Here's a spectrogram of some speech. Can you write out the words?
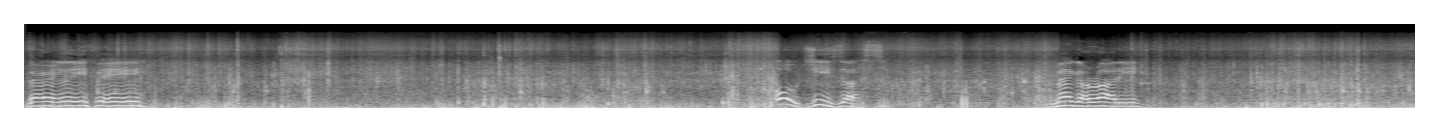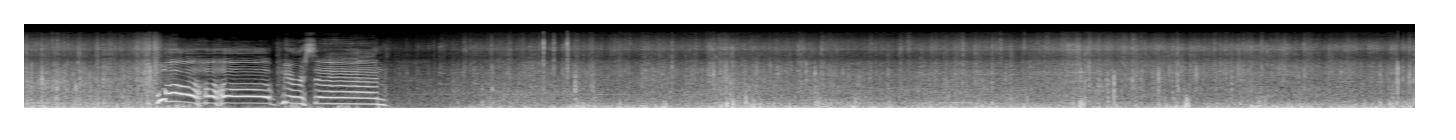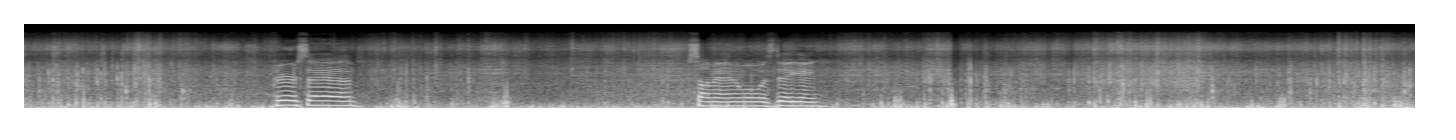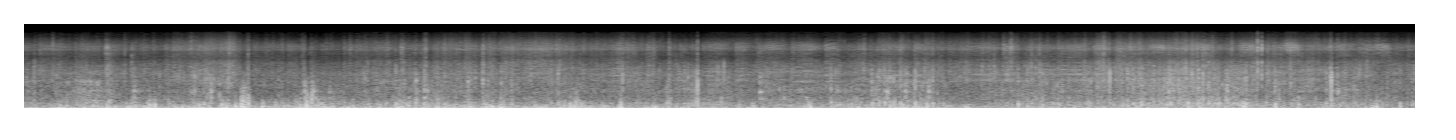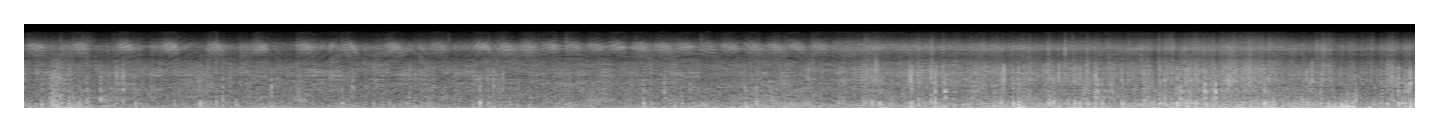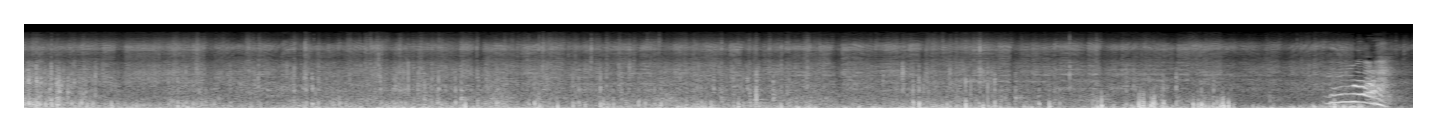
Very leafy. Oh, Jesus. Mega ruddy. Whoa, pure sand. Pure sand. Some animal was digging. Ah!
